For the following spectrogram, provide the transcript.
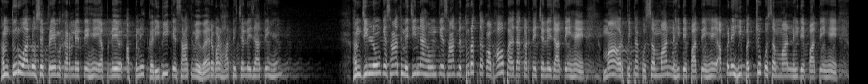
हम दूर वालों से प्रेम कर लेते हैं, अपने अपने करीबी के साथ में वैर बढ़ाते चले जाते हैं। हम जिन लोगों के साथ में जीना है, उनके साथ में दूरत्व का अभाव पैदा करते चले जाते हैं। माँ और पिता को सम्मान नहीं दे पाते हैं, अपने ही बच्चों को सम्मान नहीं दे पाते हैं।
